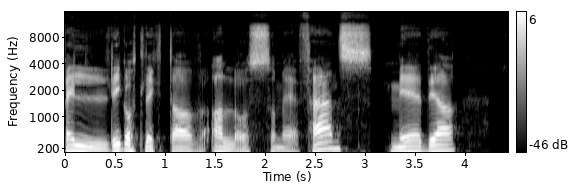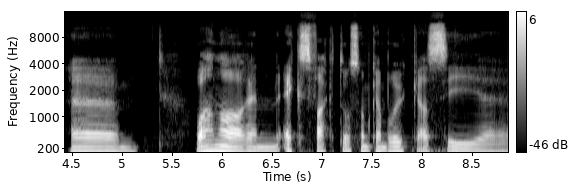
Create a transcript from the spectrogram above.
veldig godt likt av alle oss som er fans, media. Eh, og han har en X-faktor som kan brukes i, eh,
